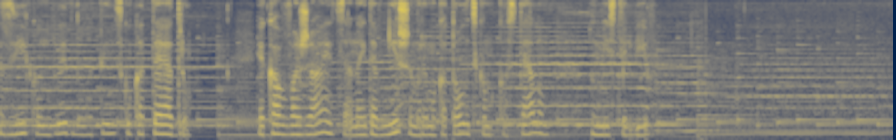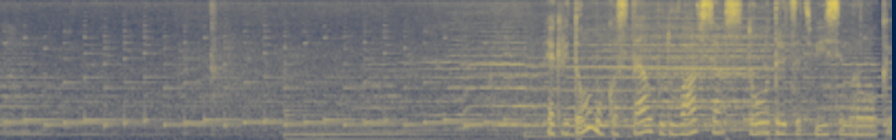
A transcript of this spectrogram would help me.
З вікон видно латинську катедру, яка вважається найдавнішим римокатолицьким костелом у місті Львів. Як відомо, костел будувався 138 років.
